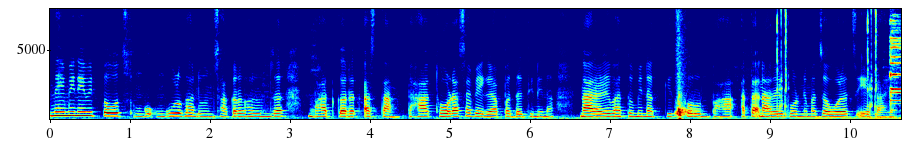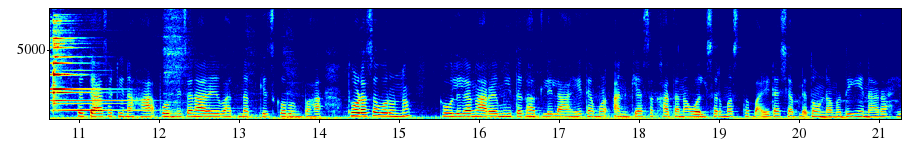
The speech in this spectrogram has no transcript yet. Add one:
नेहमी नेहमी तोच गु गूळ घालून साखर घालून जर भात करत असता तर हा थोडासा वेगळ्या पद्धतीने ना नारळी भात तुम्ही नक्कीच करून पहा. आता नारळी पौर्णिमा जवळच येत आहे. तर त्यासाठी ना हा फोडणीचा नारळी भात नक्कीच करून पहा. थोडासा वरून ना खवलेला नारळ मी इथं घातलेला आहे. त्यामुळं आणखी असं खाताना वलसर मस्त बाईट अशी आपल्या तोंडामध्ये येणार आहे.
